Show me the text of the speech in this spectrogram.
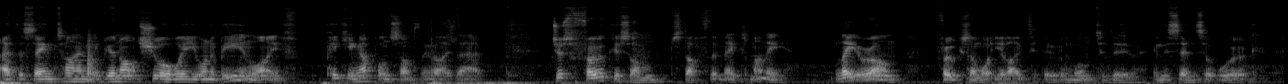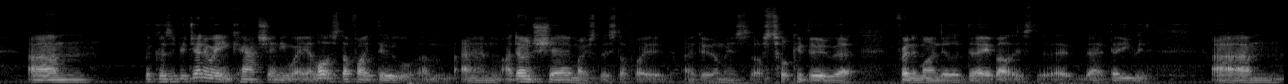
at the same time if you're not sure where you want to be in life picking up on something like that. Just focus on stuff that makes money. Later on, focus on what you like to do and want to do in the sense of work. Um, because if you're generating cash anyway, a lot of stuff I do, um, um, I don't share most of the stuff I, I do. I mean, I was talking to a friend of mine the other day about this, uh, uh, David, um,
